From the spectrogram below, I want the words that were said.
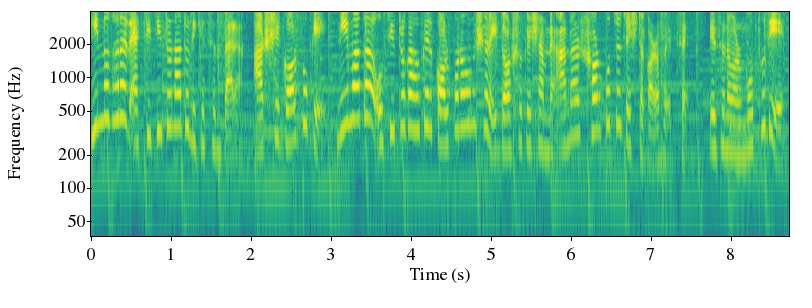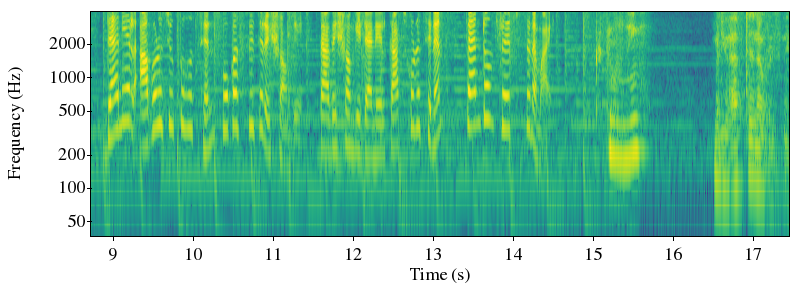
ভিন্ন ধারার একটি চিত্রনাট্য লিখেছেন তারা আর সে গল্পকে নির্মাতা ও চিত্রগ্রাহকের কল্পনা অনুসারে দর্শকের সামনে আনার সর্বোচ্চ চেষ্টা করা হয়েছে এ সিনেমার মধ্য দিয়ে ড্যানিয়েল আবারও যুক্ত হচ্ছেন ফোকাস ফিচারের সঙ্গে তাদের সঙ্গে ড্যানিয়েল কাজ করেছিলেন ফ্যান্টম ফ্রেড সিনেমায় Good morning. Will you have dinner with me?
